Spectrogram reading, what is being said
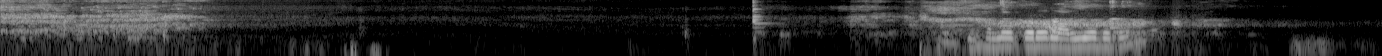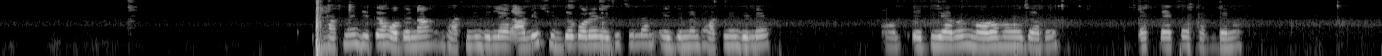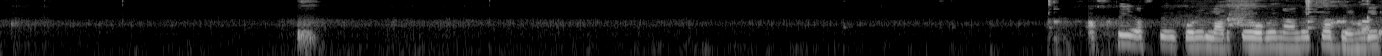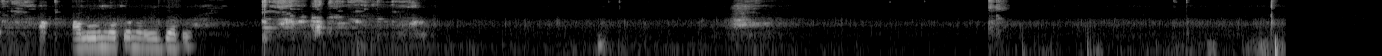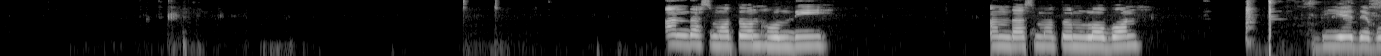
ভালো করে লাড়িয়ে দেব। ঢাকনি দিতে হবে না, ঢাকনি দিলে আগে সিদ্ধ করে রেখেছিলাম, এই জন্য ঢাকনি দিলে এটি আরও নরম হয়ে যাবে। একটা একটা থাকবে না। আস্তে আস্তে করে লাড়তে হবে, নাহলে সব ভেঙে আলুর মতন হয়ে যাবে। আন্দাজ মতন হলদি, আন্দাজ মতন লবণ দিয়ে দেব।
